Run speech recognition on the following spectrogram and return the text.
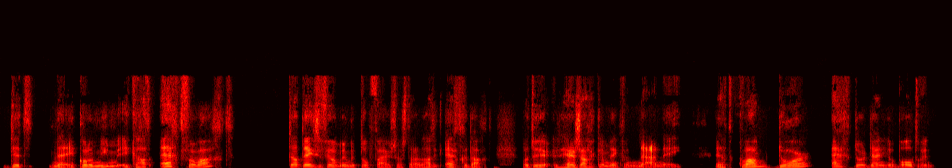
dit, nee, ik kon hem niet. Ik had echt verwacht dat deze film in mijn top 5 zou staan. Dat had ik echt gedacht. Want toen her- herzag ik hem en denk van, nou nee. En dat kwam door, echt door Daniel Baldwin.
